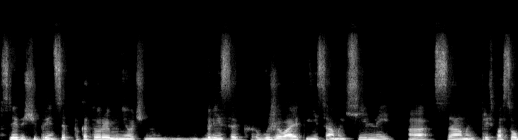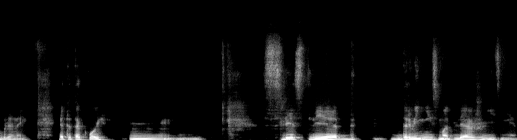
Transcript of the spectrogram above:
следующий принцип, который мне очень близок, выживает не самый сильный, а самый приспособленный. Это такой следствие дарвинизма для жизни.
